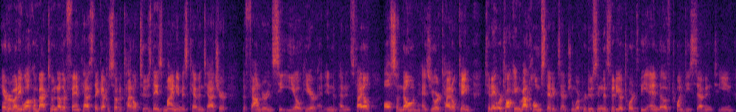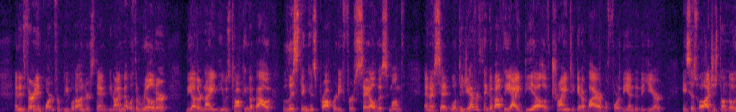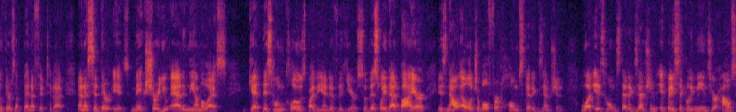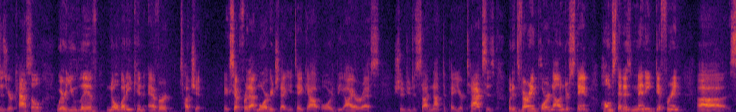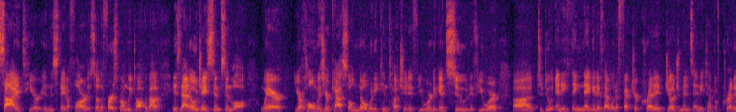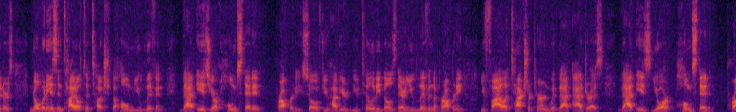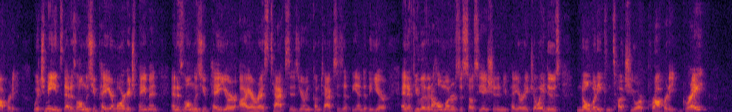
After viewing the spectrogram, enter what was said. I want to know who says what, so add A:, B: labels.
A: Hey everybody, welcome back to another fantastic episode of Title Tuesdays. My name is Kevin Thatcher, the founder and CEO here at Independence Title, also known as your Title King. Today we're talking about homestead exemption. We're producing this video towards the end of 2017, and it's very important for people to understand. You know, I met with a realtor the other night, and he was talking about listing his property for sale this month. And I said, Well, did you ever think about the idea of trying to get a buyer before the end of the year? He says, Well, I just don't know that there's a benefit to that. And I said, There is. Make sure you add in the MLS, get this home closed by the end of the year. So this way, that buyer is now eligible for homestead exemption. What is homestead exemption? It basically means your house is your castle where you live, nobody can ever touch it except for that mortgage that you take out or the IRS should you decide not to pay your taxes. But it's very important to understand homestead has many different uh, sides here in the state of Florida. So the first one we talk about is that O.J. Simpson law, where your home is your castle, nobody can touch it. If you were to get sued, if you were uh, to do anything negative that would affect your credit, judgments, any type of creditors, nobody is entitled to touch the home you live in. That is your homesteaded property. So if you have your utility bills there, you live in the property, you file a tax return with that address, that is your homestead property, which means that as long as you pay your mortgage payment and as long as you pay your IRS taxes, your income taxes at the end of the year, and if you live in a homeowners association and you pay your HOA dues, nobody can touch your property. Great?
